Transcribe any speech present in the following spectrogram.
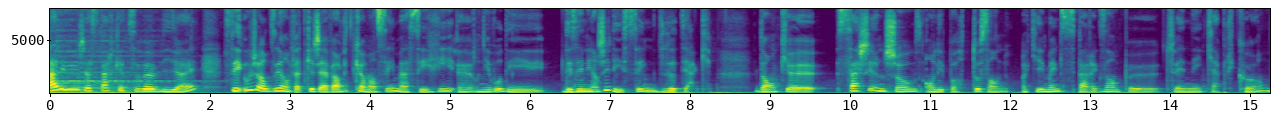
Salut, j'espère que tu vas bien. C'est aujourd'hui en fait que j'avais envie de commencer ma série euh, au niveau des, énergies des signes du zodiaque. Donc, euh, sachez une chose, on les porte tous en nous, ok? Même si par exemple euh, tu es né Capricorne,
